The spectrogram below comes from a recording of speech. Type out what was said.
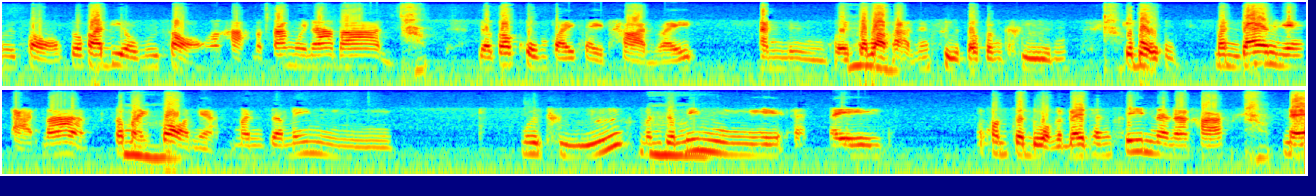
มือสองโซฟาเดี่ยวมือสองอะค่ะ มาตั้งไว้หน้าบ้าน ครับแล้วก็โคมไฟใส่ถ่านไว้ อันหนึ่งไว้สำหรับอ่านหนังสือตอนกลางคืนแกบอกมันได้บรรยากาศมาก สมัยอืมก่อนเนี่ย มันจะไม่มีมือถือ มันจะอืมไม่มีไอความสะดวกใดทั้งสิ้นนะนะคะครับแม้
